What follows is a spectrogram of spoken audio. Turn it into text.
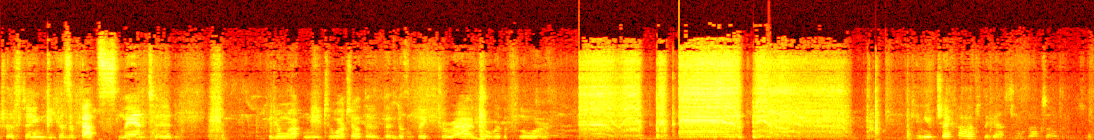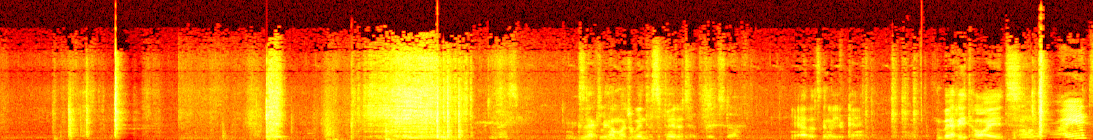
Interesting because if that's slanted, you don't want, need to watch out that it then doesn't like drag over the floor. Can you check how much the gas tank box opens? Nice. Exactly how much we anticipated. That's good stuff. Yeah, that's gonna be okay. Very tight. Alright.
